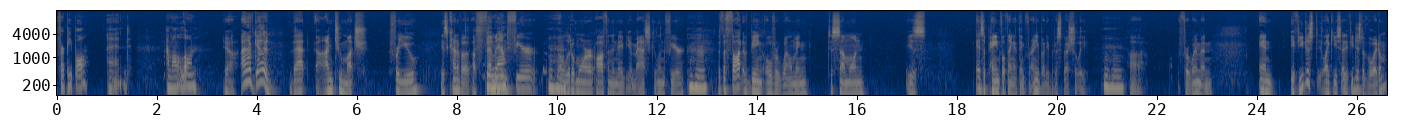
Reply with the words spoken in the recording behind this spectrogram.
for people and i'm all alone. Yeah, and I've gathered that uh, I'm too much for you is kind of a, a feminine fear, a little more often than maybe a masculine fear. Mm-hmm. But the thought of being overwhelming to someone is it's a painful thing, I think, for anybody, but especially uh, for women. And if you just, like you said, if you just avoid them,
